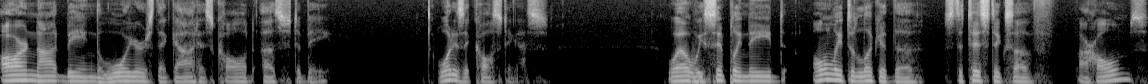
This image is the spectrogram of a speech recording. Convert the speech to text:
are not being the warriors that God has called us to be, what is it costing us? Well, we simply need only to look at the statistics of our homes,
